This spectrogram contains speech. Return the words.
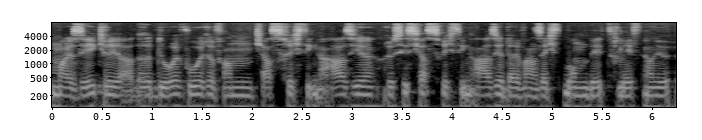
Maar zeker ja, het doorvoeren van gas richting Azië, Russisch gas richting Azië, daarvan zegt Bon Beter Leefmilieu.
